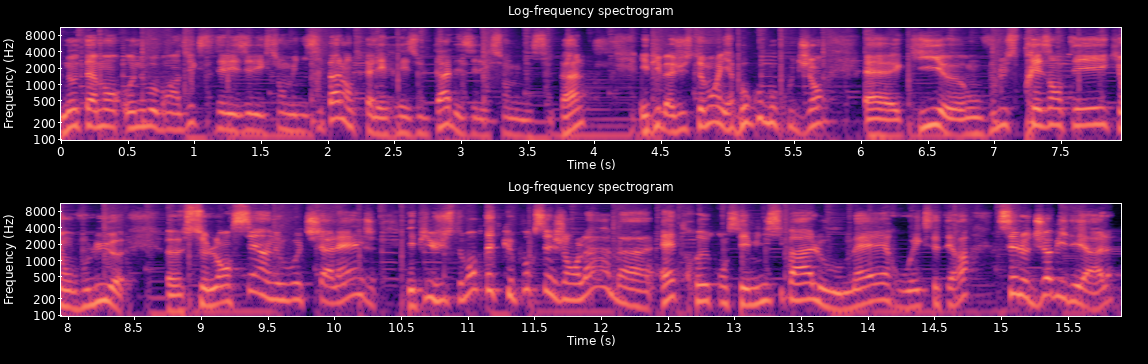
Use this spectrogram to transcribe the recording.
notamment au Nouveau-Brunswick, c'était les élections municipales, en tout cas les résultats des élections municipales. Et puis, bah, justement, il y a beaucoup, beaucoup de gens euh, qui euh, ont voulu se présenter, qui ont voulu euh, se lancer un nouveau challenge. Et puis justement, peut-être que pour ces gens-là, bah, être conseiller municipal ou maire ou etc., c'est le job idéal.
